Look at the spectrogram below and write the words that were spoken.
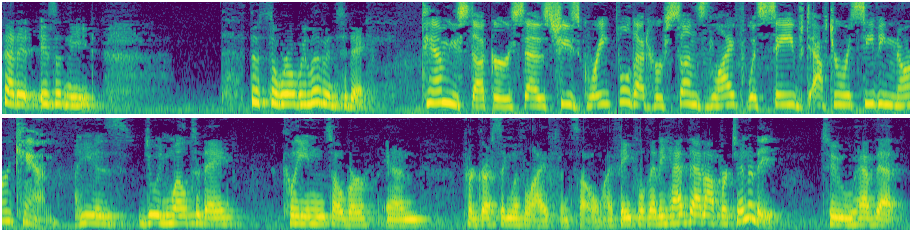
that it is a need. That's the world we live in today. Tammy Stucker says she's grateful that her son's life was saved after receiving Narcan. He is doing well today, clean, sober, and progressing with life. And so I'm thankful that he had that opportunity to have that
